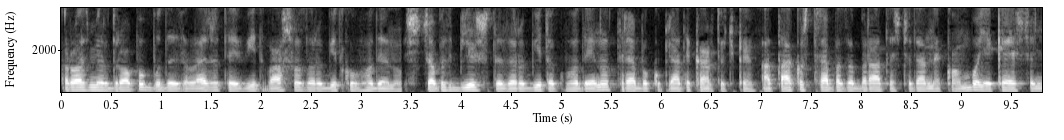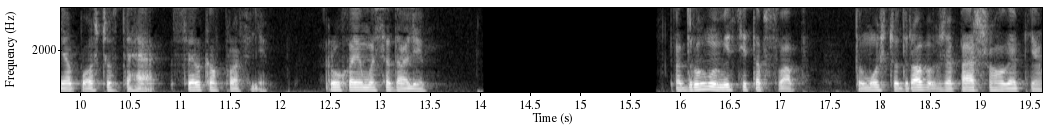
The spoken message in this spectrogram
Розмір дропу буде залежати від вашого заробітку в годину. Щоб збільшити заробіток в годину, треба купляти карточки, а також треба забирати щоденне комбо, яке я щодня пощу в ТГ. Силка в профілі. Рухаємося далі. На другому місці TapSwap, тому що дроп вже 1 липня.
